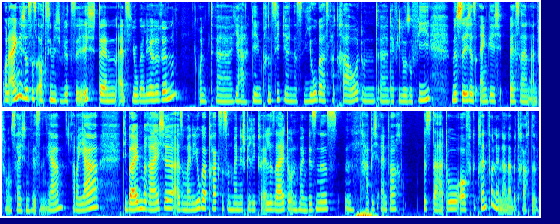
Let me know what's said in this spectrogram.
Und eigentlich ist es auch ziemlich witzig, denn als Yogalehrerin und äh, ja, den Prinzipien des Yogas vertraut und äh, der Philosophie, müsste ich es eigentlich besser in Anführungszeichen wissen, ja. Aber ja, die beiden Bereiche, also meine Yoga-Praxis und meine spirituelle Seite und mein Business, hm, habe ich einfach bis dato oft getrennt voneinander betrachtet.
